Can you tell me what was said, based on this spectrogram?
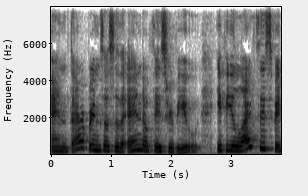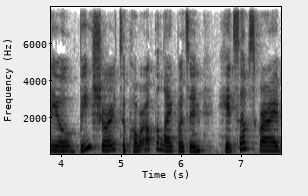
And that brings us to the end of this review. If you liked this video, be sure to power up the like button, hit subscribe,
